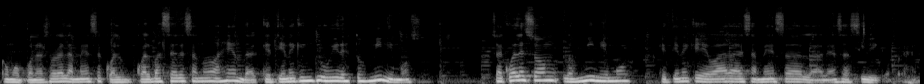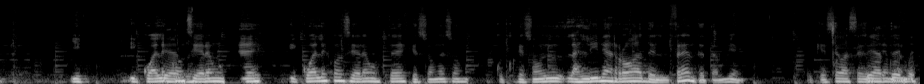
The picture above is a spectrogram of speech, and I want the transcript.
como poner sobre la mesa cuál, cuál va a ser esa nueva agenda que tiene que incluir estos mínimos o sea, ¿cuáles son los mínimos que tiene que llevar a esa mesa la Alianza Cívica, por ejemplo? ¿Y, y cuáles consideran ustedes y cuáles consideran ustedes que son esos que son las líneas rojas del frente también? Porque ese va a ser el tema.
